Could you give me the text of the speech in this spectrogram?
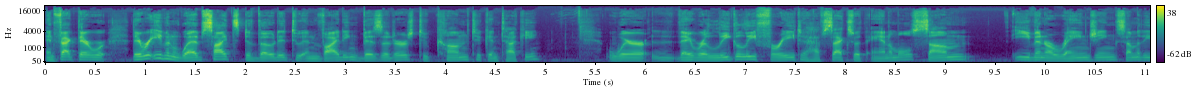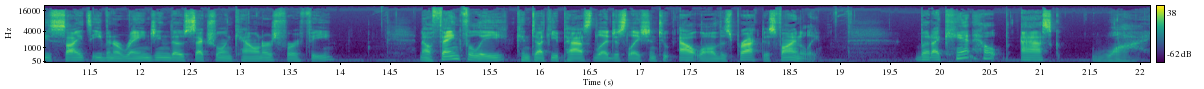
In fact, there were there were even websites devoted to inviting visitors to come to Kentucky where they were legally free to have sex with animals, some even arranging, some of these sites even arranging those sexual encounters for a fee. Now, thankfully, Kentucky passed legislation to outlaw this practice finally. But I can't help ask why.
